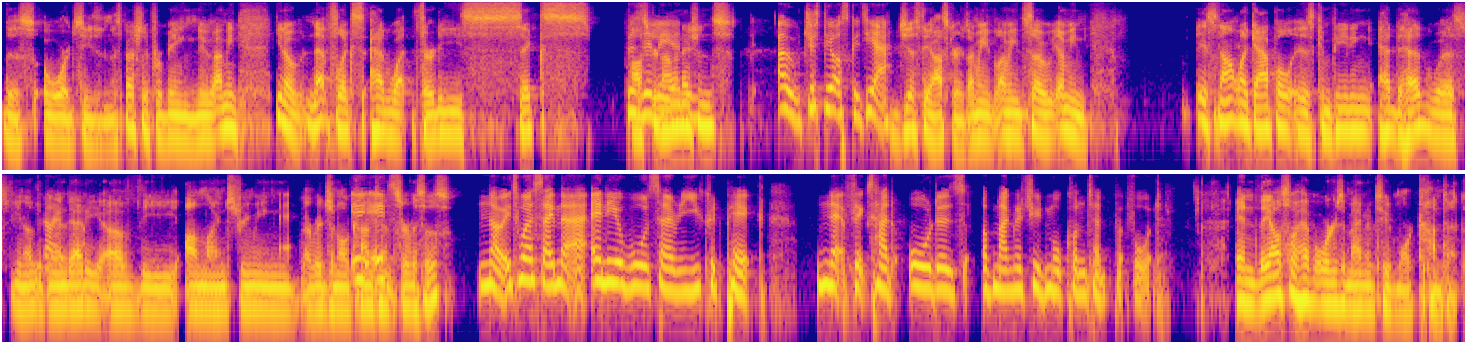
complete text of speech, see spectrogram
this award season, especially for being new. I mean, you know, Netflix had what, 36 Bazillion. Oscar nominations. Oh, just the Oscars, yeah. Just the Oscars. I mean, I mean, so I mean, it's not like Apple is competing head to head with you know the no. granddaddy of the online streaming uh, original content it's, services. No, it's worth saying that at any award ceremony you could pick, Netflix had orders of magnitude more content put forward. And they also have orders of magnitude more content.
